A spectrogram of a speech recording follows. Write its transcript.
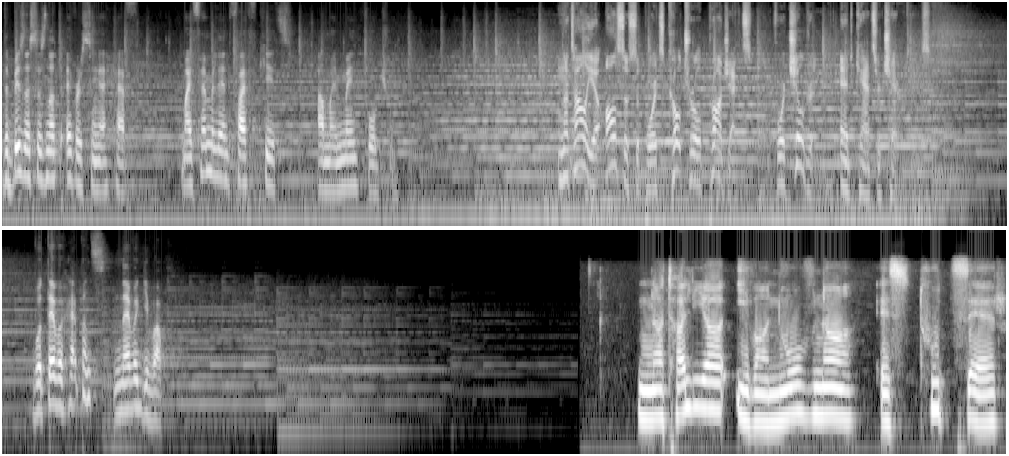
The business is not everything I have. My family and five kids are my main fortune. Natalia also supports cultural projects for children and cancer charities. Whatever happens, never give up. Natalia Ivanovna استوتسر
